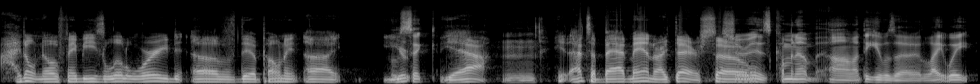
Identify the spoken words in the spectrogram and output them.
I don't know if maybe he's a little worried of the opponent. Uh, Usyk? Yeah, He- that's a bad man right there. So Sure is coming up. Um, I think he was a lightweight.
